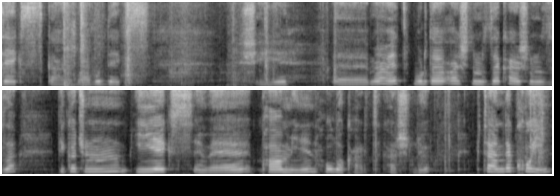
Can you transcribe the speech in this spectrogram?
Dex galiba. Bu Dex şeyi. Ee, evet burada açtığımızda karşımızda Pikachu'nun EX ve Palmi'nin holo kartı karşılıyor. Bir tane de coin.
